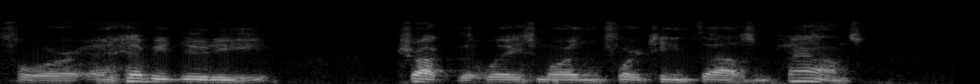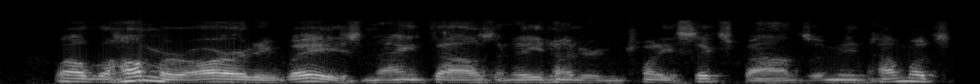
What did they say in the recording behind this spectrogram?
for a heavy duty truck that weighs more than 14,000 pounds. Well, the Hummer already weighs 9,826 pounds. I mean, how much,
